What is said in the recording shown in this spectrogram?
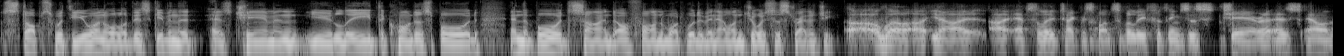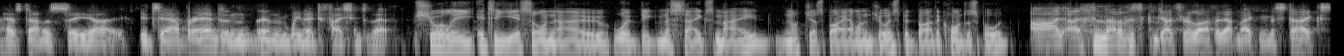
stops with you on all of this, given that as chairman, you lead the Qantas board and the board signed off on what would have been Alan Joyce's strategy. Oh, well, uh, you know, I, I absolutely take responsibility for things as chair, as Alan has done as CEO. It's our brand, and, and we need to face into that surely it's a yes or no. Were big mistakes made, not just by Alan Joyce, but by the Qantas board? I, I, none of us can go through life without making mistakes.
